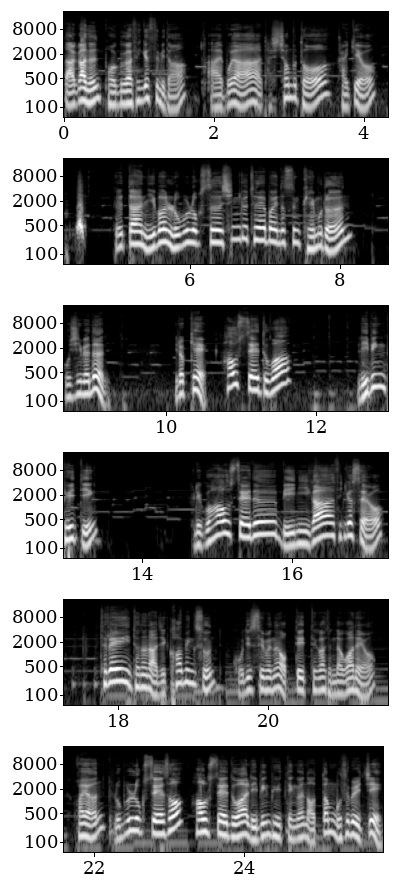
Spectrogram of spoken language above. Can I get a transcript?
나가는 버그가 생겼습니다. 아 뭐야 다시 처음부터 갈게요. 일단 이번 로블록스 신규 트레버 앤더슨 괴물은 보시면은 이렇게 하우스 헤드와 리빙 빌딩 그리고 하우스 헤드 미니가 생겼어요. 트레인 인턴은 아직 커밍순 곧 있으면은 업데이트가 된다고 하네요. 과연 로블록스에서 하우스 헤드와 리빙 빌딩은 어떤 모습일지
